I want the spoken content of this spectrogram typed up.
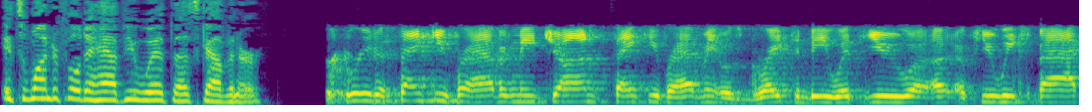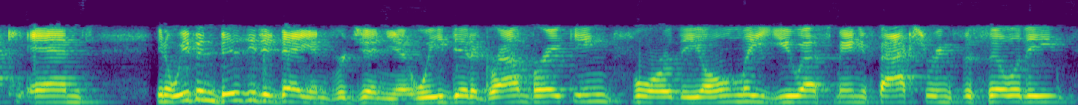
It's wonderful to have you with us, Governor. Rita, thank you for having me. John, thank you for having me. It was great to be with you a, uh, a few weeks back. And you know, we've been busy today in Virginia. We did a groundbreaking for the only U.S. manufacturing facility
